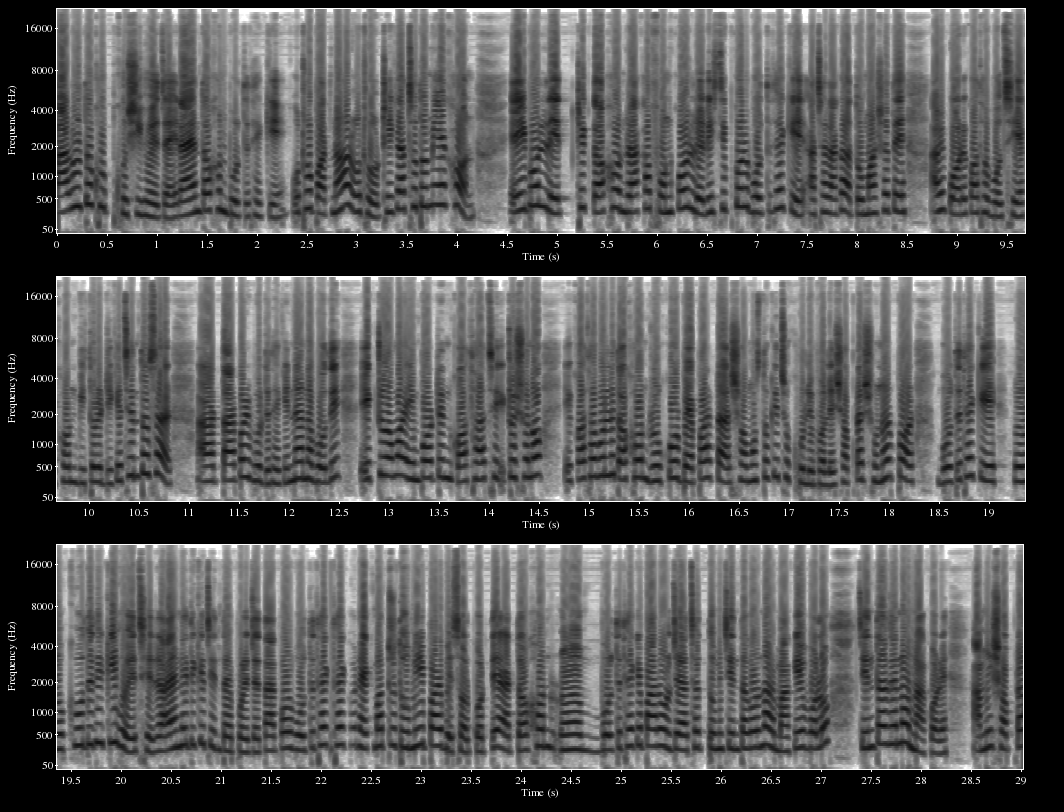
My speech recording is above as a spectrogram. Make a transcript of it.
পারুল তো খুব খুশি হয়ে যায়। রায়ন তখন বলতে থাকে, উঠো পার্টনার উঠো, ঠিক আছো তুমি এখন? এই বললে ঠিক তখন রাখা ফোন করলে রিসিভ করে বলতে থাকে আচ্ছা রাখা, তোমার সাথে আমি পরে কথা বলছি। এখন ভিতরে ডেকেছেন তো, স্যার? আর তারপরে বলতে থাকি। না না, বৌদি, একটু আমার ইম্পর্টেন্ট কথা আছে। একটু শোনো, এ কথা বললে তখন রুকুর ব্যাপারটা, সমস্ত কিছু খুলে বলে। সবটা শোনার পর বলতে থাকে, রুকু দিদি কি হয়েছে? রায়ন এদিকে চিন্তায় পড়ে যায়। তারপর বলতে থাকে এখন একমাত্র তুমিই পারবে সলভ করতে। আর তখন বলতে থাকে পারুল যে আচ্ছা তুমি চিন্তা করো না, আর মাকে বলো, চিন্তা যেন না করে। আমি সবটা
